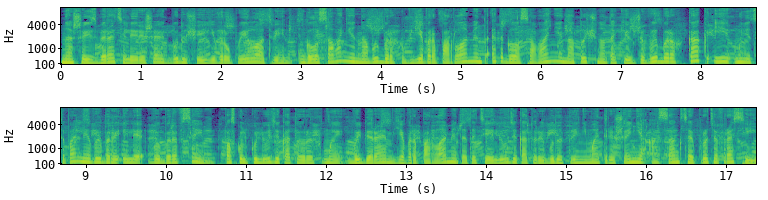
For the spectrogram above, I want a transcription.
Наши избиратели решают будущее Европы и Латвии. Голосование на выборах в Европарламент – это голосование на точно таких же выборах, как и муниципальные выборы или выборы в Сейм. Поскольку люди, которых мы выбираем в Европарламент, это те люди, которые будут принимать решения о санкциях против России,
